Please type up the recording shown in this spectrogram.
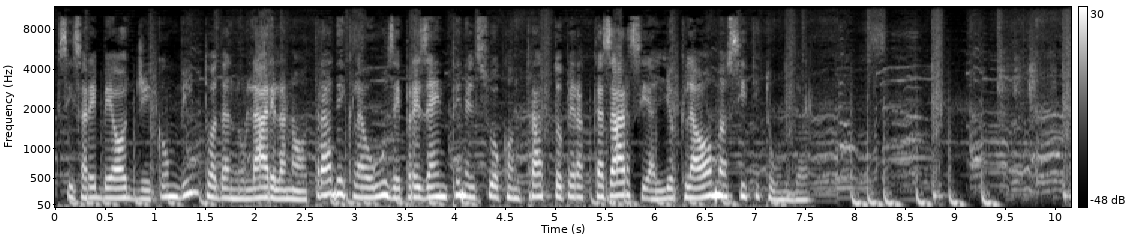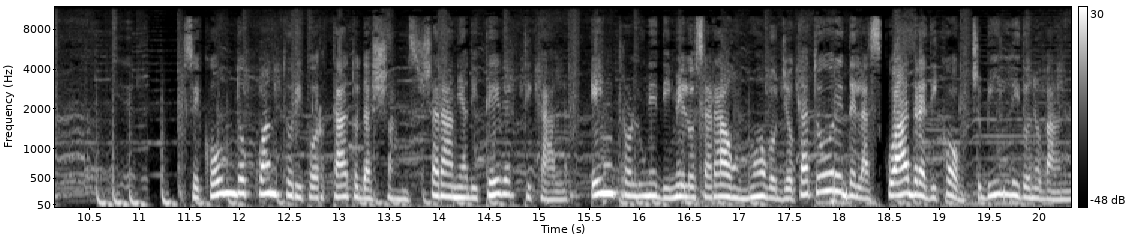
si sarebbe oggi convinto ad annullare la no trade clause presente nel suo contratto per accasarsi agli Oklahoma City Thunder. Secondo quanto riportato da Shams Charania di The Vertical, entro lunedì Melo sarà un nuovo giocatore della squadra di coach Billy Donovan,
